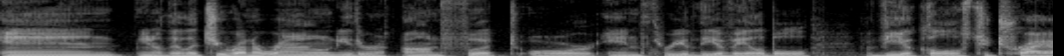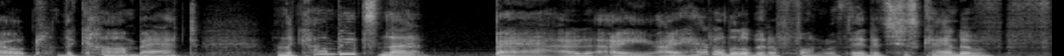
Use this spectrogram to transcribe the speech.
And, you know, they let you run around either on foot or in three of the available vehicles to try out the combat. And the combat's not bad. I, I had a little bit of fun with it. It's just kind of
